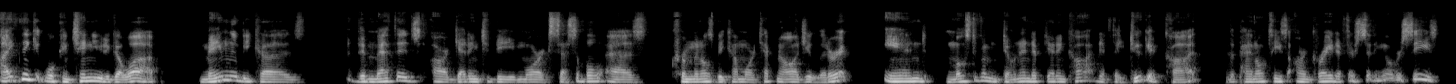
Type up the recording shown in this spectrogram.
I think it will continue to go up mainly because the methods are getting to be more accessible as criminals become more technology literate. And most of them don't end up getting caught. And if they do get caught, the penalties aren't great. If they're sitting overseas,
